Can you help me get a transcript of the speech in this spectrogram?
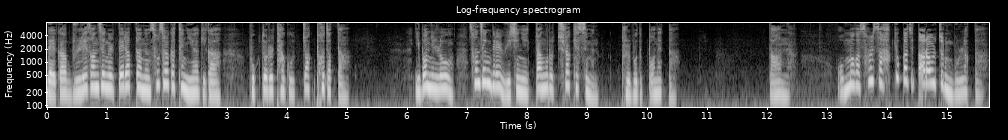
내가 물리 선생을 때렸다는 소설 같은 이야기가 복도를 타고 쫙 퍼졌다. 이번 일로 선생들의 위신이 땅으로 추락했음은 불보듯 뻔했다. 난 엄마가 설사 학교까지 따라올 줄은 몰랐다.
